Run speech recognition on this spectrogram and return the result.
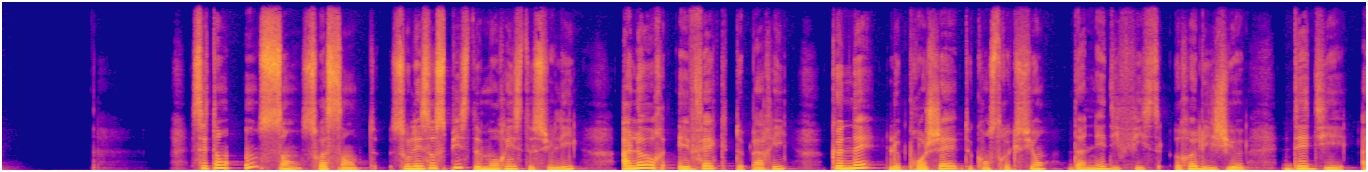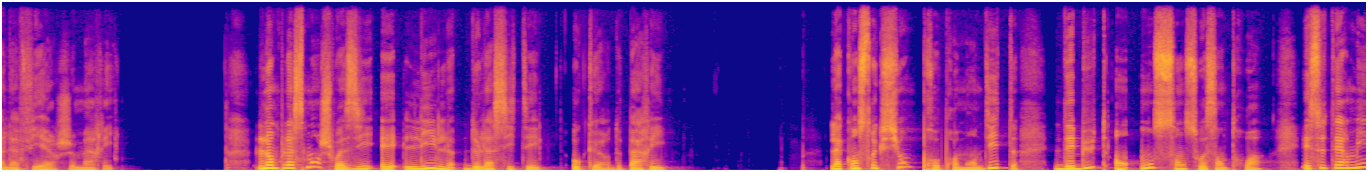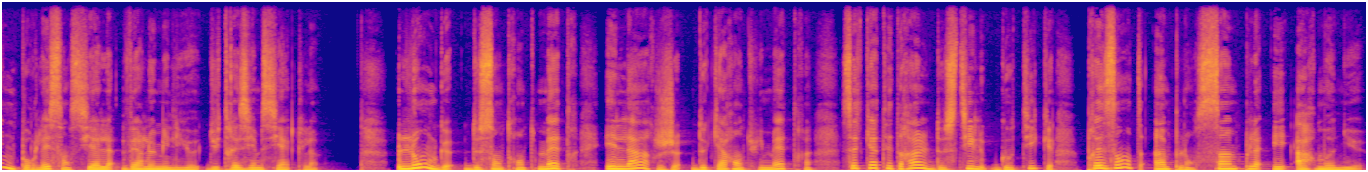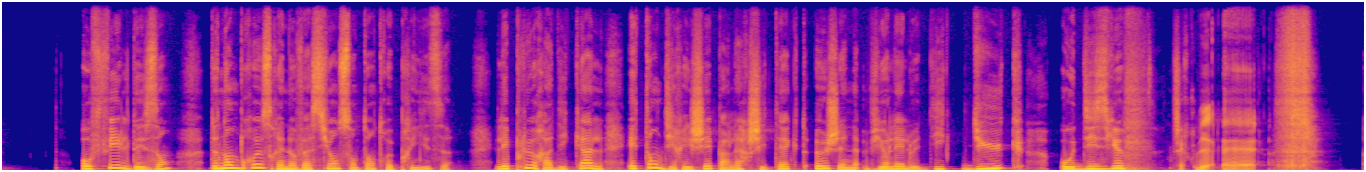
C'est en 1160, sous les auspices de Maurice de Sully, alors évêque de Paris, que naît le projet de construction d'un édifice religieux dédié à la Vierge Marie. L'emplacement choisi est l'île de la Cité, au cœur de Paris. La construction proprement dite débute en 1163 et se termine pour l'essentiel vers le milieu du XIIIe siècle. Longue de 130 mètres et large de 48 mètres, cette cathédrale de style gothique présente un plan simple et harmonieux. Au fil des ans, de nombreuses rénovations sont entreprises, les plus radicales étant dirigées par l'architecte Eugène Viollet-le-Duc au Dizieux.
